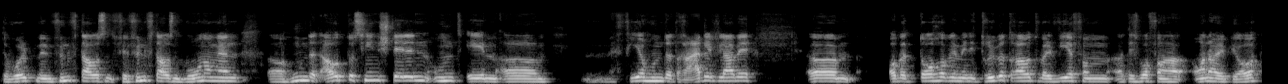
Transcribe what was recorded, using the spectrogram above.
Da wollten wir 5000, für 5000 Wohnungen äh, 100 Autos hinstellen und eben äh, 400 Radl, glaube ich. Ähm, aber da habe ich mich nicht drüber traut, weil wir vom, äh, das war vor eineinhalb Jahren, äh,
